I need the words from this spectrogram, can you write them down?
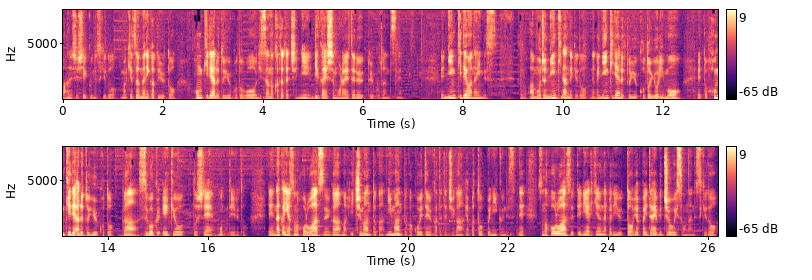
お話ししていくんですけど、まあ、結論何かというと、本気であるということをリスナーの方たちに理解してもらえてるということなんですね。人気ではないんです。そのあもちろん人気なんだけど、なんか人気であるということよりも、えっと、本気であるということがすごく影響として持っていると。で中にはそのフォロワー数が、まあ、1万とか2万とか超えてる方たちがやっぱトップに行くんです。で、そのフォロワー数ってリアリティの中で言うと、やっぱりだいぶ上位層なんですけど、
